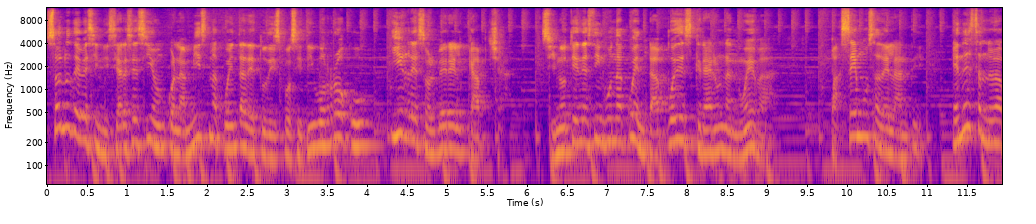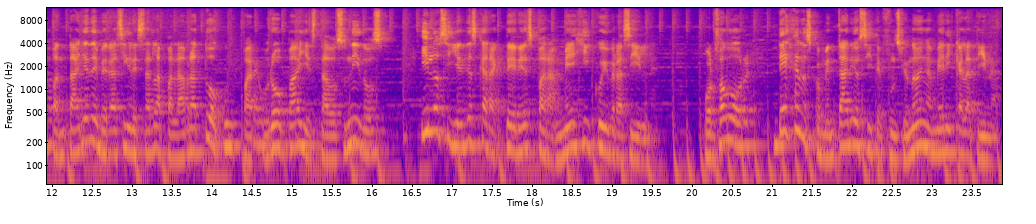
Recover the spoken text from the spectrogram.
solo debes iniciar sesión con la misma cuenta de tu dispositivo Roku y resolver el CAPTCHA. Si no tienes ninguna cuenta, puedes crear una nueva. Pasemos adelante. En esta nueva pantalla deberás ingresar la palabra Toku para Europa y Estados Unidos y los siguientes caracteres para México y Brasil. Por favor, deja en los comentarios si te funcionó en América Latina.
